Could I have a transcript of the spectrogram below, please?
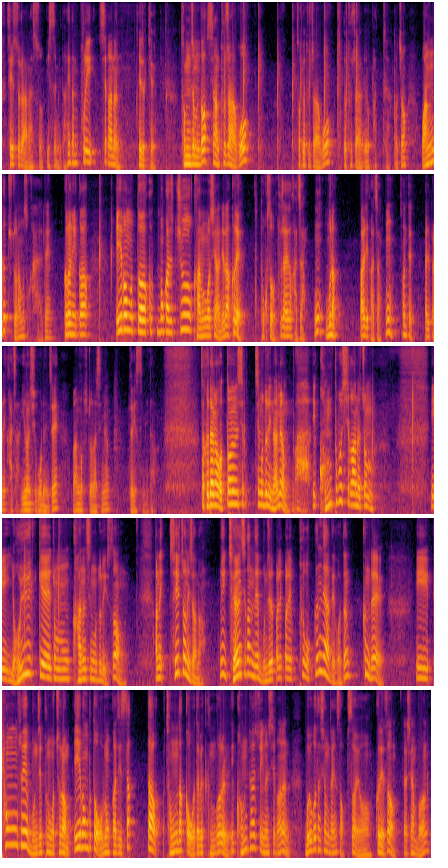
실수를 안 할 수 있습니다. 일단 풀이 시간은 이렇게 점점 더 시간 투자하고 적게 투자하고 적게 투자할 이 파트. 그죠? 완급 조절하면서 가야 돼. 그러니까 1번부터 끝번까지 쭉 가는 것이 아니라 그래 독서 투자해서 가자. 응 문학 빨리 가자. 응 선택 빨리 빨리 가자. 이런 식으로 이제 완급 조절하시면 되겠습니다. 자 그 다음에 어떤 시- 친구들이 있냐면 아 이 검토 시간을 좀 이 여유 있게 좀 가는 친구들이 있어. 아니 세전이잖아. 이 제한 시간 내에 문제를 빨리빨리 풀고 끝내야 되거든. 근데 이 평소에 문제 푸는 것처럼 1번부터 5번까지 싹 다 정답과 오답의 근거를 이 검토할 수 있는 시간은 모의고사 시험장에서 없어요. 그래서 다시 한번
